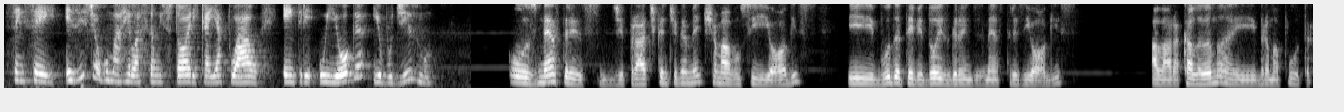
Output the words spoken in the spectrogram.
Sensei, existe alguma relação histórica e atual entre o yoga e o budismo? Os mestres de prática antigamente chamavam-se yogis, e Buda teve dois grandes mestres yogis, Alara Kalama e Brahmaputra.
